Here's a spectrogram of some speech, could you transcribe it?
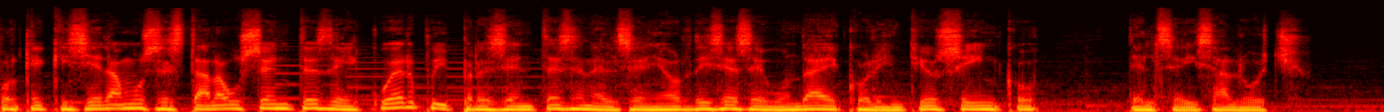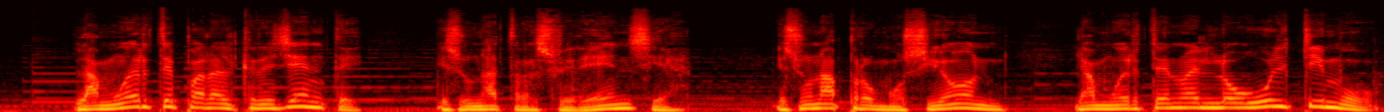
porque quisiéramos estar ausentes del cuerpo y presentes en el Señor, dice 2 de Corintios 5 del 6 al 8. La muerte para el creyente es una transferencia, es una promoción. La muerte no es lo último,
